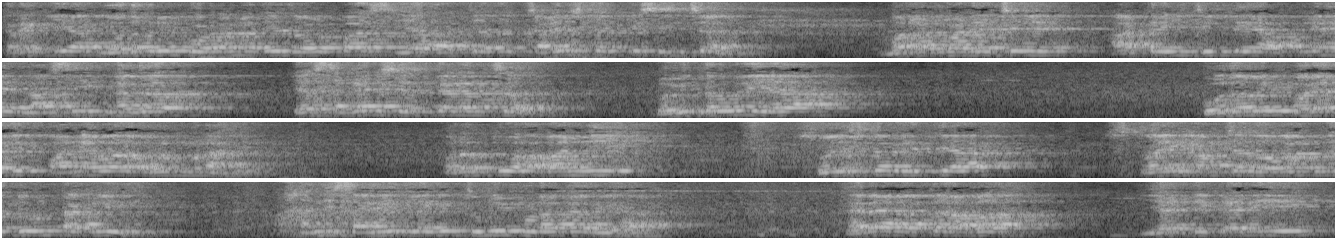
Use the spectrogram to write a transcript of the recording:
कारण की या गोदावरी खोऱ्यामध्ये जवळपास या राज्याचं चाळीस टक्के सिंचन मराठवाड्याचे आठही जिल्हे आपले नाशिक नगर या सगळ्या शेतकऱ्यांचं भवितव्य या गोदावरी खोऱ्यातील पाण्यावर अवलंबून आहे. परंतु आबांनी सोयीस्कररित्या स्ट्राईक आमच्या दोघांकडे देऊन टाकली आणि सांगितलं की तुम्ही पुढाकार घ्या. खऱ्या अर्थ आबा या ठिकाणी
